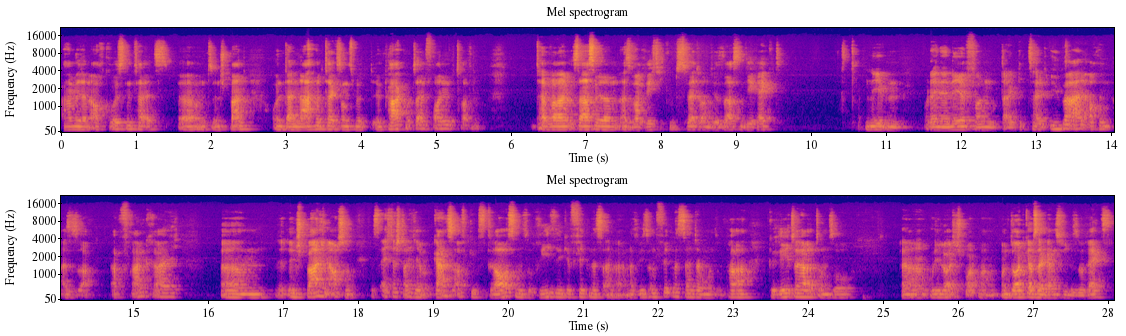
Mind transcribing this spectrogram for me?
haben wir dann auch größtenteils äh, uns entspannt und dann nachmittags uns mit, im Park mit seinen Freunden getroffen. Da war, saßen wir dann, also war richtig gutes Wetter und wir saßen direkt neben oder in der Nähe von, da gibt es halt überall, auch in, also so ab, ab Frankreich, ähm, in Spanien auch schon. Das ist echt erstaunlich. Ganz oft gibt es draußen so riesige Fitnessanlagen. Also wie so ein Fitnesscenter, wo man so ein paar Geräte hat und so, äh, wo die Leute Sport machen. Und dort gab es ja ganz viele so Rex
